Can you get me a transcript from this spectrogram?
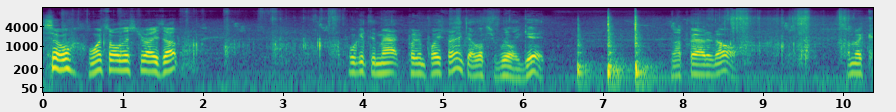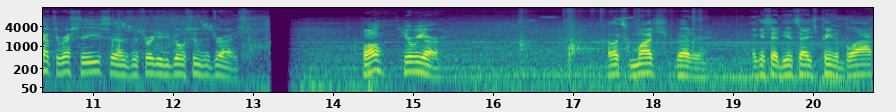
So, once all this dries up, we'll get the mat put in place, but I think that looks really good. Not bad at all. I'm going to cut the rest of these as it's ready to go as soon as it dries. Well, here we are. That looks much better. Like I said, the inside is painted black.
